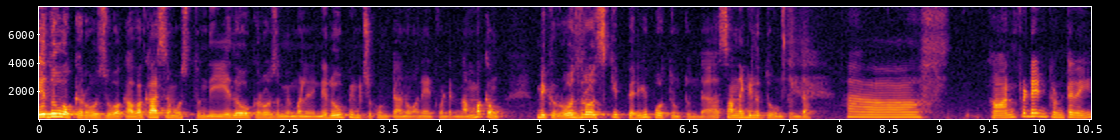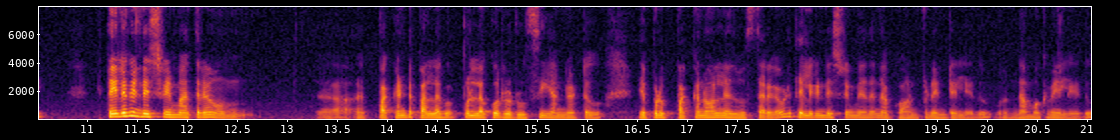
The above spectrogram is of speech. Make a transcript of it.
ఏదో ఒక రోజు ఒక అవకాశం వస్తుంది ఏదో ఒక రోజు మిమ్మల్ని నిరూపించుకుంటాను అనేటువంటి నమ్మకం మీకు రోజు రోజుకి పెరిగిపోతుంటుందా సన్నగిలుతూ ఉంటుందా? కాన్ఫిడెంట్ ఉంటుంది. తెలుగు ఇండస్ట్రీ మాత్రం పక్కంటి పల్ల పుల్లకూర రుచి అన్నట్టు ఎప్పుడు పక్కన వాళ్ళనే చూస్తారు కాబట్టి తెలుగు ఇండస్ట్రీ మీద నాకు కాన్ఫిడెంటే లేదు నమ్మకమే లేదు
